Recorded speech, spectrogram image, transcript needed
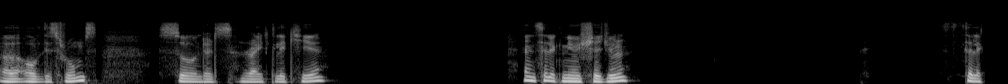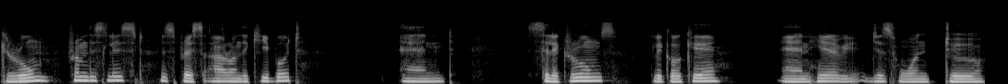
uh, of these rooms. So let's right click here and select new schedule. Select room from this list. Just press R on the keyboard and select rooms click ok. And here we just want to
